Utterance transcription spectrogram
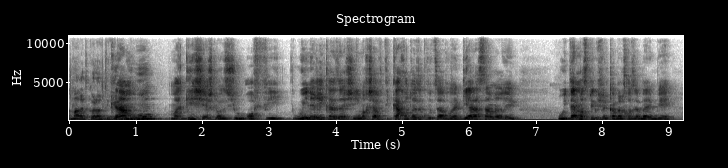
אמר את כל האותיות. גם הוא מרגיש שיש לו איזשהו אופי ווינרי כזה, שאם עכשיו תיקח אותו איזה קבוצה והוא יגיע ל summer league, הוא ייתן מספיק בשביל לקבל חוזה ב-NBA.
